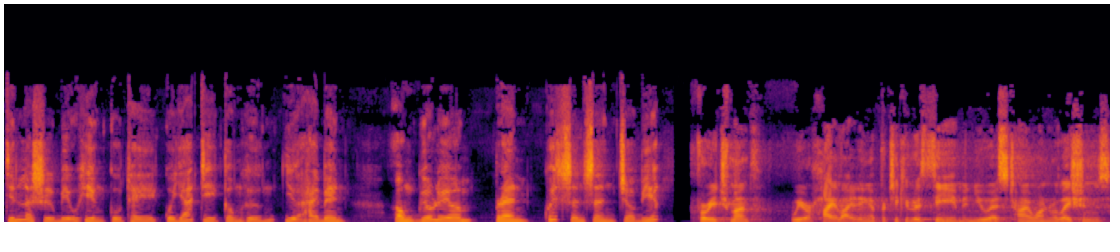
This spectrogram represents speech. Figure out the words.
chính là sự biểu hiện cụ thể của giá trị cộng hưởng giữa hai bên. Ông William Brent Christensen cho biết, For each month, we are highlighting a particular theme in U.S.-Taiwan relations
